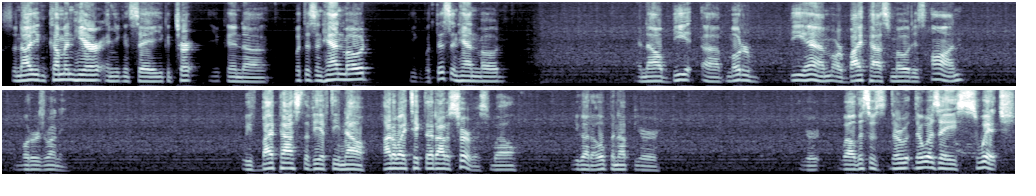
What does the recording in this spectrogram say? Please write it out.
so now you can come in here and you can say you can turn you can uh, put this in hand mode. You can put this in hand mode. And now B uh, motor BM or bypass mode is on. The motor is running. We've bypassed the VFD now. How do I take that out of service? Well, you got to open up your your well, this was there there was a switch,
